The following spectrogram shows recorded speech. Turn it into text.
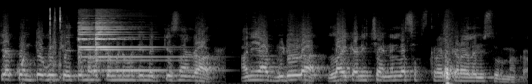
त्या कोणत्या गोष्टी आहेत ते मला कमेंटमध्ये नक्की सांगा. आणि या व्हिडिओला लाईक आणि चॅनलला सबस्क्राईब करायला विसरू नका.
